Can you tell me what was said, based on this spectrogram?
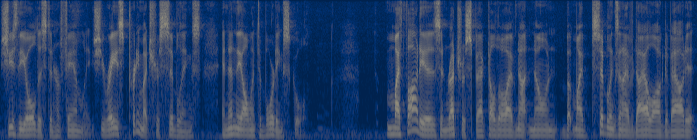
She's the oldest in her family. She raised pretty much her siblings, and then they all went to boarding school my thought is, in retrospect, although I've not known, but my siblings and I have dialogued about it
